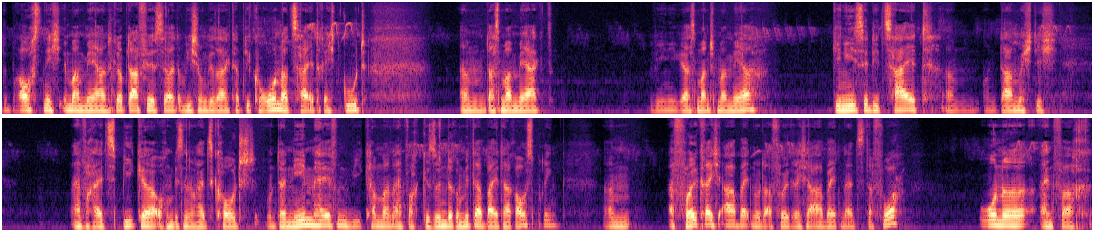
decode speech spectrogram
du brauchst nicht immer mehr. Und ich glaube, dafür ist halt, wie ich schon gesagt habe, die Corona-Zeit recht gut, ähm, dass man merkt, weniger ist manchmal mehr. Genieße die Zeit. Ähm, und da möchte ich einfach als Speaker, auch ein bisschen noch als Coach Unternehmen helfen. Wie kann man einfach gesündere Mitarbeiter rausbringen? Ähm, erfolgreich arbeiten oder erfolgreicher arbeiten als davor, ohne einfach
